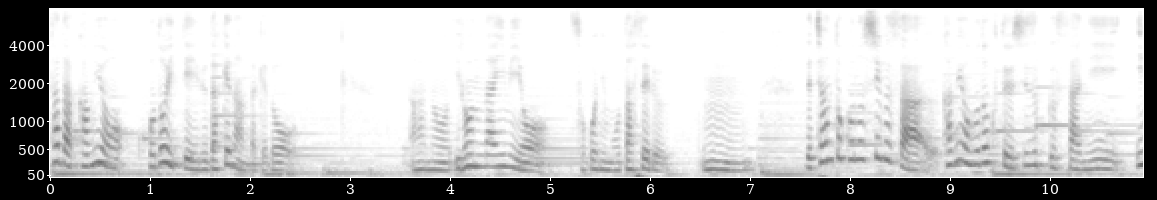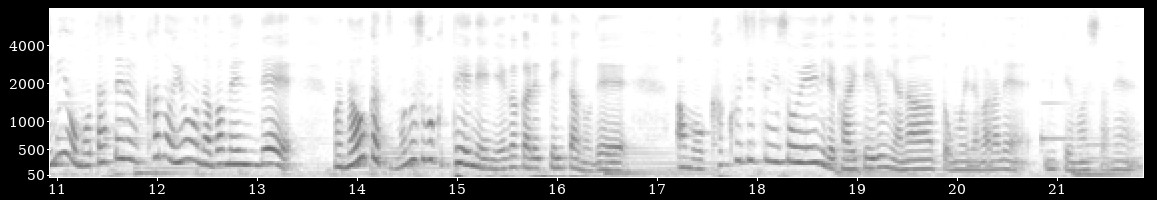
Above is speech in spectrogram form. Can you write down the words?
ただ髪をほどいているだけなんだけどあのいろんな意味をそこに持たせる、うん、でちゃんとこの仕草髪をほどくという仕草に意味を持たせるかのような場面で、まあ、なおかつものすごく丁寧に描かれていたのであもう確実にそういう意味で描いているんやなと思いながらね見てましたね。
